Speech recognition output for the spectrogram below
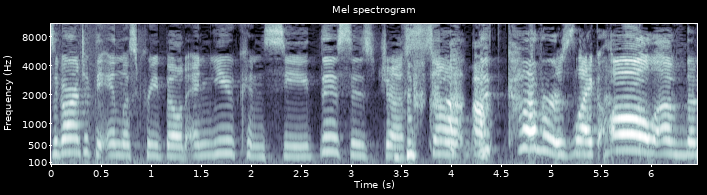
Zagara took the endless creep build, and you can see this is just so. it covers like all of the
